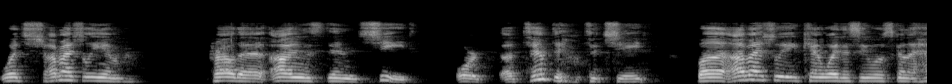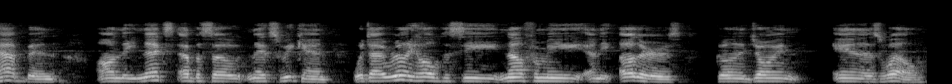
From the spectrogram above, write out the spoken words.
which I'm actually proud that Ainz didn't cheat or attempted to cheat, but I actually can't wait to see what's going to happen on the next episode next weekend, which I really hope to see now for me and the others going to join in as well.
